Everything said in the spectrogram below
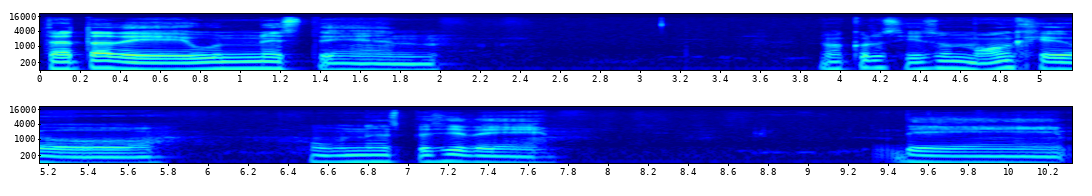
Trata de un este no me acuerdo si es un monje o una especie de de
